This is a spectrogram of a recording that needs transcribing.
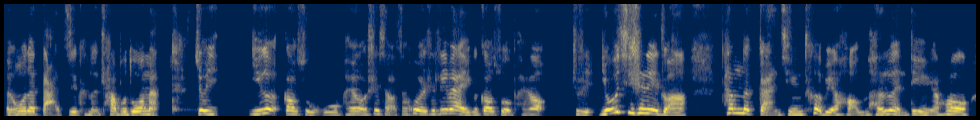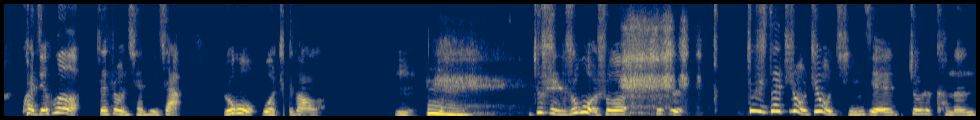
朋友的打击可能差不多嘛。就一个告诉我朋友是小三，或者是另外一个告诉我朋友。就是，尤其是那种啊，他们的感情特别好，很稳定，然后快结婚了，在这种前提下，如果我知道了，嗯嗯，就是如果说，就是，就是在这种这种情节，就是可能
